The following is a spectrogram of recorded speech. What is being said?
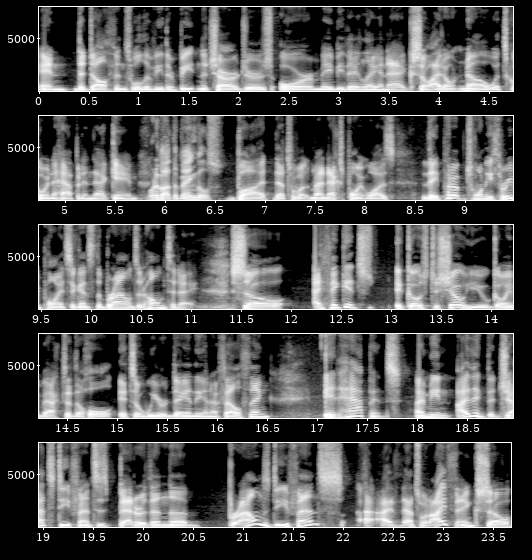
and the Dolphins will have either beaten the Chargers or maybe they lay an egg. So I don't know what's going to happen in that game. What about the Bengals? But that's what my next point was. They put up 23 points against the Browns at home today. So I think it's it goes to show you going back to the whole it's a weird day in the NFL thing it happens. I mean, I think the Jets defense is better than the Browns defense. I, that's what I think. So,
